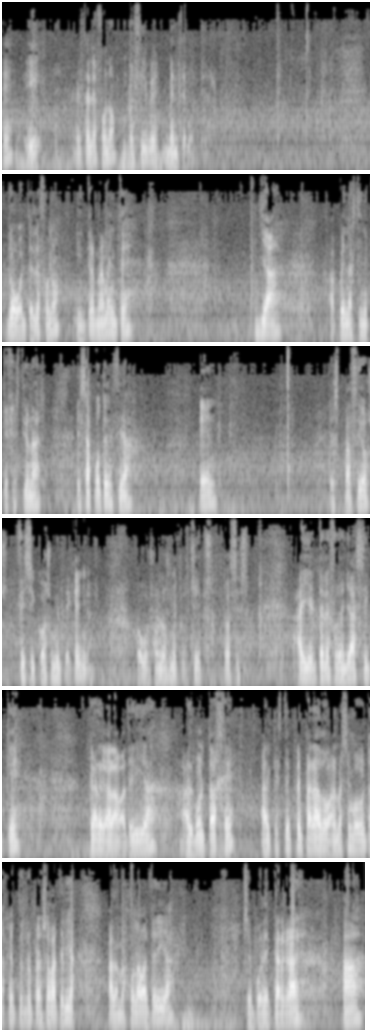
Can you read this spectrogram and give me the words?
¿eh? Y el teléfono recibe 20 voltios. Luego el teléfono internamente ya apenas tiene que gestionar esa potencia en espacios físicos muy pequeños, como son los microchips. Entonces, ahí el teléfono ya sí que carga la batería al voltaje al que esté preparado, al máximo voltaje que esté preparado esa batería. A lo mejor la batería se puede cargar a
